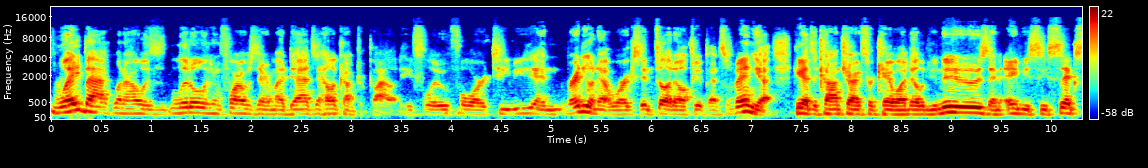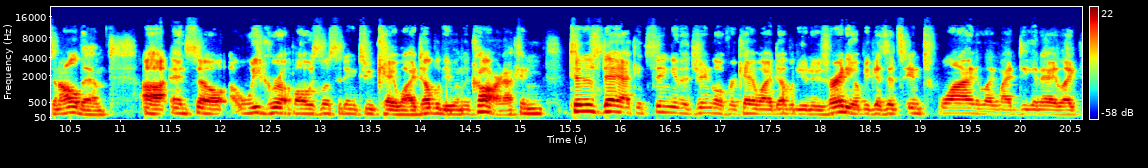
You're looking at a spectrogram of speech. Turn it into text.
way back when I was little, even before I was there, my dad's a helicopter pilot. He flew for TV and radio networks in Philadelphia, Pennsylvania. He had the contract for KYW News and ABC Six and all them. Uh, and so we grew up always listening to KYW in the car. And I can, to this day, I could sing you the jingle for KYW News Radio because it's entwined in like my DNA. Like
